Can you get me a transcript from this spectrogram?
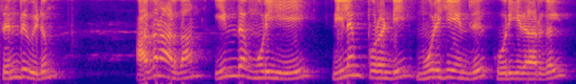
சென்றுவிடும். அதனால்தான் இந்த மூலிகையை நிலம் புரண்டி மூலிகை என்று கூறுகிறார்கள்.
